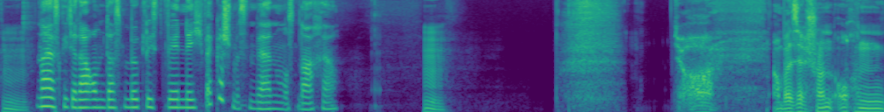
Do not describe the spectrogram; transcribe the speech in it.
Hm. Na, es geht ja darum, dass möglichst wenig weggeschmissen werden muss nachher. Hm. Ja, aber es ist ja schon auch ein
